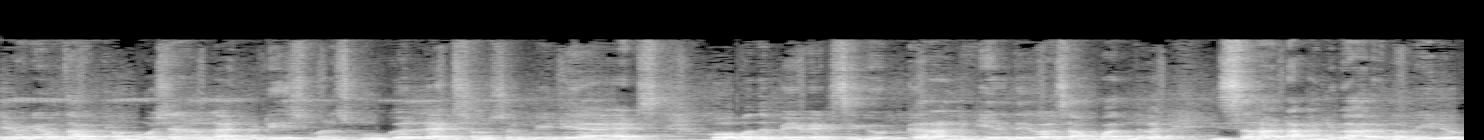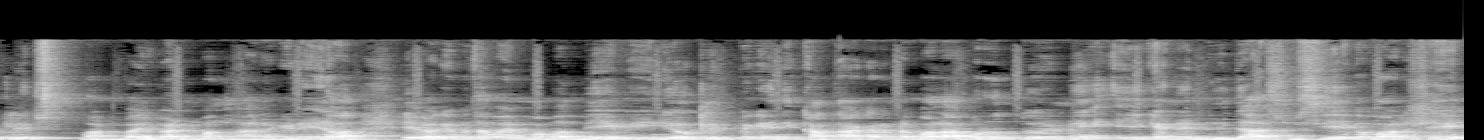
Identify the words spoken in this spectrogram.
ඒවගේ ප්‍රමෝෂනල් ඇඩටිස්මස් Google ලක් සෝල් මඩිය ඇඩ් ටැක්ස් කෝමද මේ එක්සිකයුට් කරන්න කියන දේවල් සම්බන්ධව ඉස්සරට අනිවාර්ම වීඩියෝ කලිප්ස් වන් බයිවන් මං අරගෙනවා ඒවගේම තමයි මම මේ වීඩියෝ කලිප් එකෙදි කතා කරන්න බලාපොරොත්තු වෙන්නේ ඒකැන දෙදස් විසියක වර්ෂයේ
